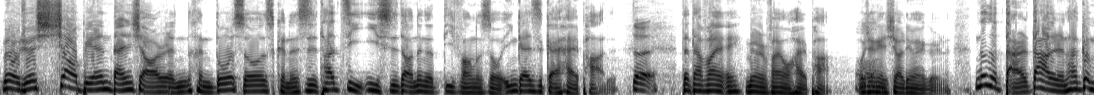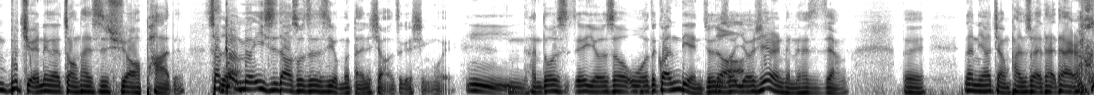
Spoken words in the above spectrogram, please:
没有，我觉得笑别人胆小的人，很多时候可能是他自己意识到那个地方的时候，应该是该害怕的。对。但他发现，哎，没有人发现我害怕。我现在可以笑另外一个人了。那个胆儿大的人，他根本不觉得那个状态是需要怕的，他根本没有意识到说这是有没有胆小的这个行为。嗯嗯，很多时有的时候，我的观点就是说，有些人可能会是这样。对，那你要讲潘帅太太了。好，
